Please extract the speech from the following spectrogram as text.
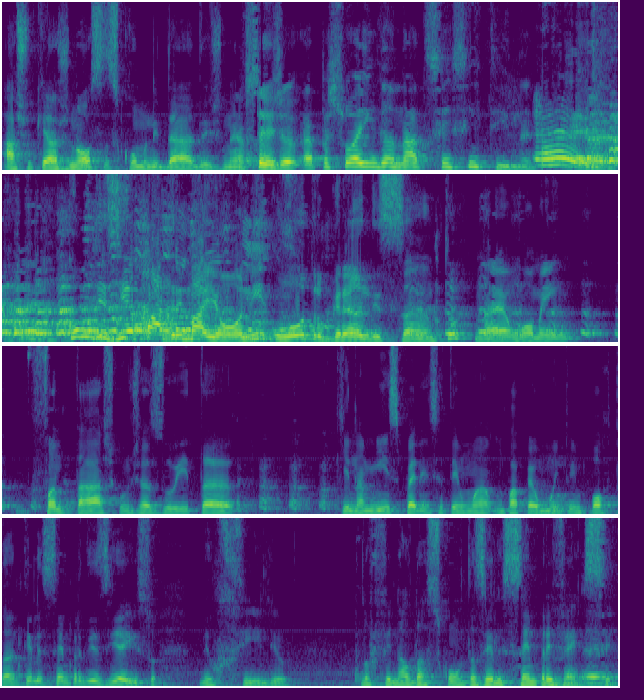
acho que as nossas comunidades, né? Ou seja, a pessoa é enganada sem sentir, né? É. é. Como dizia Padre Maione, um outro grande santo, né? Um homem fantástico, um jesuíta que na minha experiência tem uma, um papel muito importante. Ele sempre dizia isso: meu filho no final das contas ele sempre vence.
